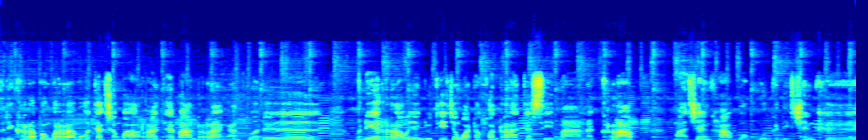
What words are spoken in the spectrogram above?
สวัสดีครับพวกเรามจากช่องบ่าวรายไทยบ้านรายงานตัวเด้อ วันนี้เรายังอยู่ที่จังหวัดนครราชสีมานะครับ มาแจ้งข่าวบอกบุญกันอีกเช่นเคย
